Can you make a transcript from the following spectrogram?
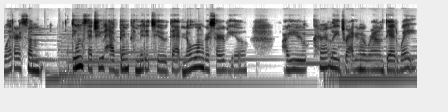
what are some things that you have been committed to that no longer serve you? Are you currently dragging around dead weight?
